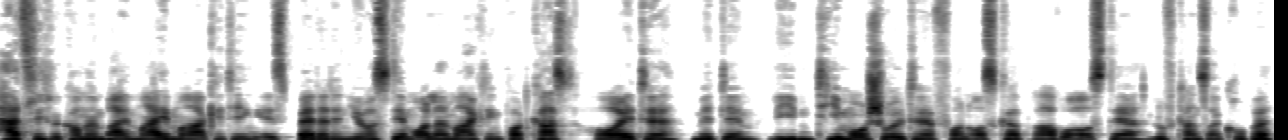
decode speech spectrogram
Herzlich willkommen bei My Marketing is Better Than Yours, dem Online-Marketing-Podcast. Heute mit dem lieben Timo Schulte von Oscar Bravo aus der Lufthansa-Gruppe.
